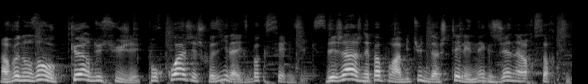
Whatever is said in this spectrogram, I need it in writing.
Alors venons-en au cœur du sujet. Pourquoi j'ai choisi la Xbox Series X? Déjà, je n'ai pas pour habitude d'acheter les next-gen à leur sortie.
